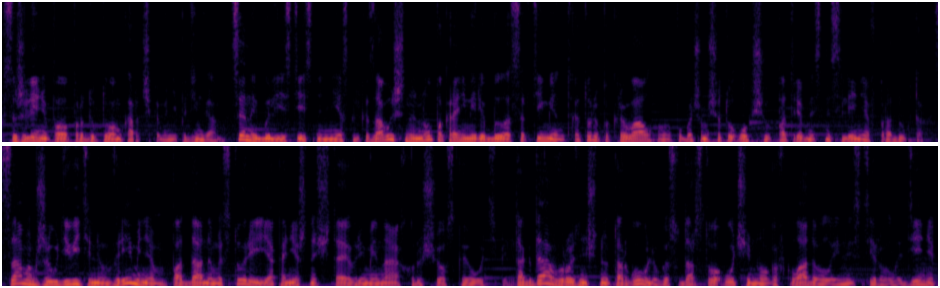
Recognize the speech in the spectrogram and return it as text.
к сожалению, по продуктовым карточкам, а не по деньгам. Цены были, естественно, несколько завышены, но, по крайней мере, был ассортимент, который покрывал, э, по большому счету, общую потребность населения в продуктах. Самым же удивительным временем, по данным истории, я, конечно, считаю времена хрущевской оттепели. Тогда в розничную торговлю государство очень много вкладывало и инвестировало денег,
